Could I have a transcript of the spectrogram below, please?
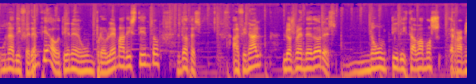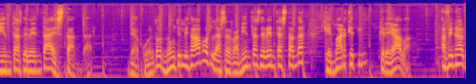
una diferencia o tiene un problema distinto. Entonces, al final, los vendedores no utilizábamos herramientas de venta estándar. ¿De acuerdo? No utilizábamos las herramientas de venta estándar que marketing creaba. al final,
